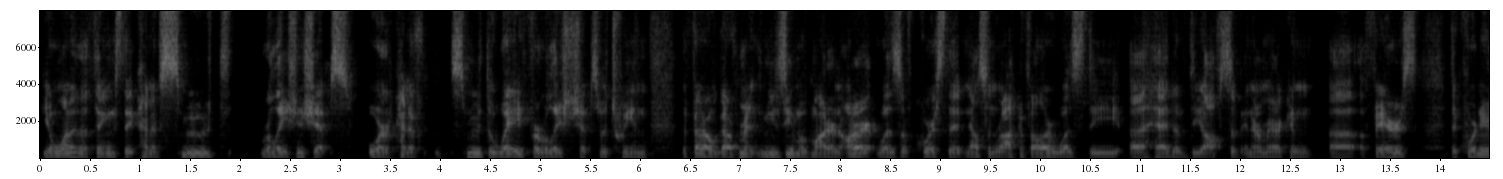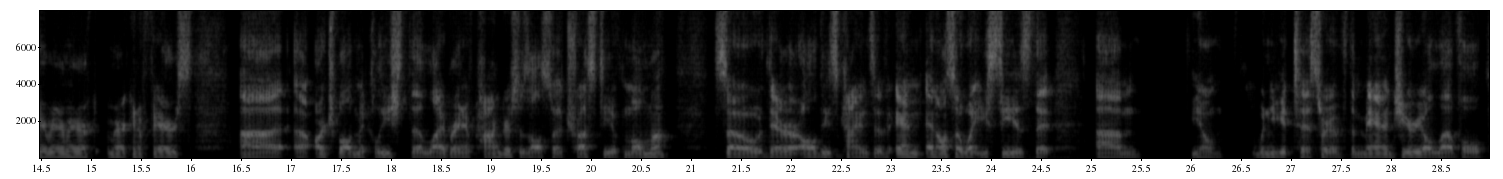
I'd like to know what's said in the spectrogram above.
you know, one of the things that kind of smoothed relationships or kind of smoothed the way for relationships between the federal government and the Museum of Modern Art was, of course, that Nelson Rockefeller was the uh, head of the Office of Inter-American uh, Affairs, the coordinator of Inter-American Affairs. Uh, uh, Archibald MacLeish, the Librarian of Congress, was also a trustee of MoMA. So there are all these kinds of, and and also what you see is that, um, you know, when you get to sort of the managerial level,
